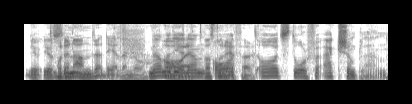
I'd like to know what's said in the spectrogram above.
ju- just Och det. den andra delen då? Den andra A1, delen, vad står det A1 för? A1 står för action plan.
